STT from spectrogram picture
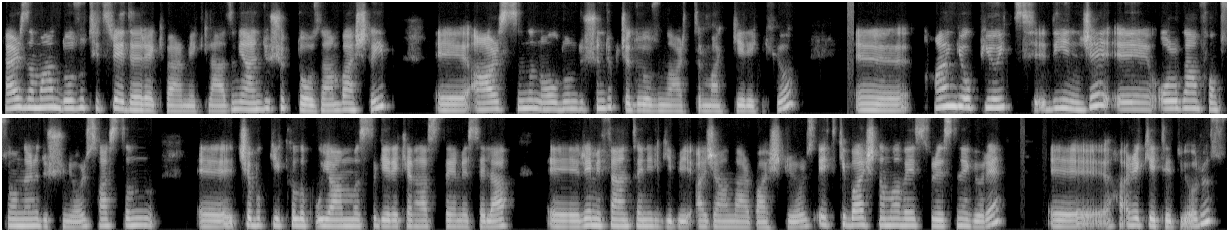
Her zaman dozu titre ederek vermek lazım. Yani düşük dozdan başlayıp e, ağrısının olduğunu düşündükçe dozunu arttırmak gerekiyor. E, hangi opioid deyince e, organ fonksiyonlarını düşünüyoruz. Hastanın e, çabuk yıkılıp uyanması gereken hastaya mesela e, remifentanil gibi ajanlar başlıyoruz. Etki başlama ve süresine göre e, hareket ediyoruz.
